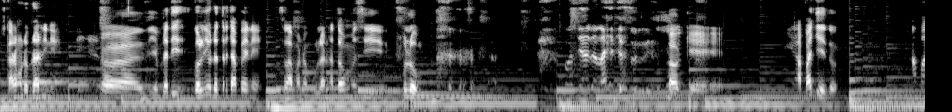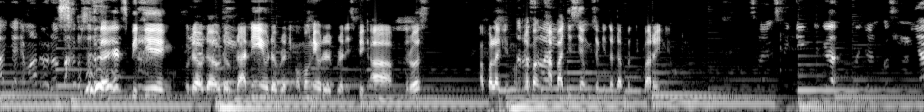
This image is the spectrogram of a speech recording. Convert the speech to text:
Sekarang udah berani nih. iya. Oh, iya, berarti goalnya udah tercapai nih selama enam bulan atau masih belum? masih ada lainnya sulit Oke. Iya. Apa aja itu? Apa aja emang ada berapa Tadi kan speaking, udah udah udah berani, udah berani ngomong nih, udah berani speak up. Terus apa lagi? Mak? Terus apa, selain- apa aja sih yang bisa kita dapat di Pare ini? selain speaking juga tujuanku sebenarnya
